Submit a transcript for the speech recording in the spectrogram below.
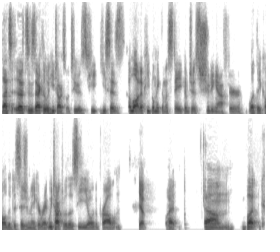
That's that's exactly what he talks about too. Is he he says a lot of people make the mistake of just shooting after what they call the decision maker. Right? We talked about the CEO of the problem. Yep. But um, but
